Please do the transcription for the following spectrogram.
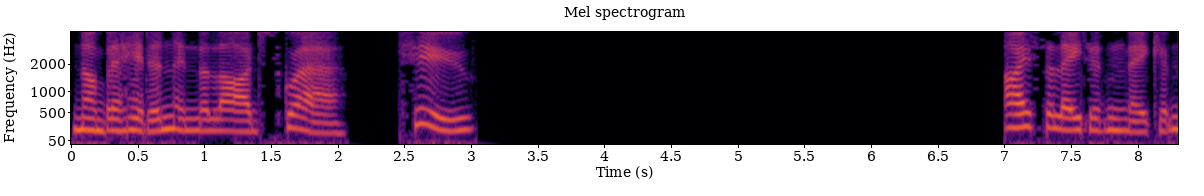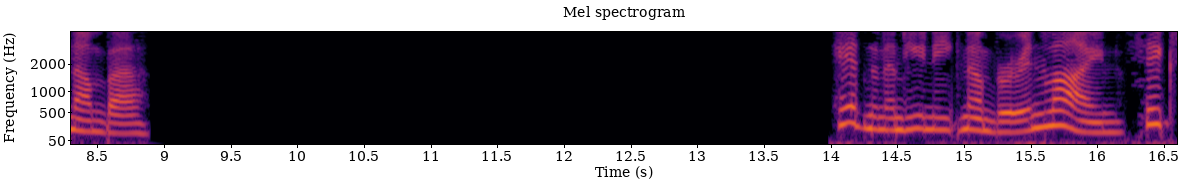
Number hidden in the large square 2. Isolated and naked number hidden and unique number in line 6.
